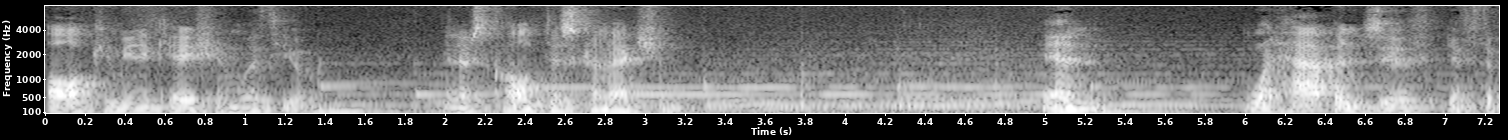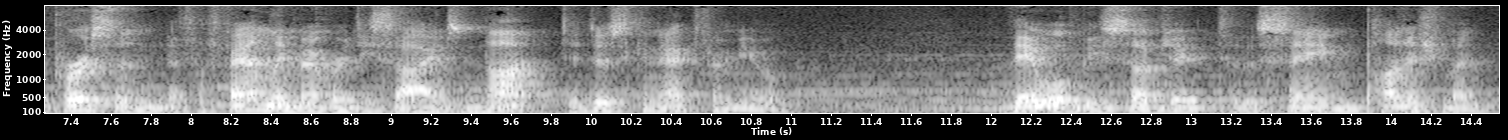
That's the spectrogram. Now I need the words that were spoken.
all communication with you. And it's called disconnection. And what happens if, if the person, if a family member decides not to disconnect from you, they will be subject to the same punishment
